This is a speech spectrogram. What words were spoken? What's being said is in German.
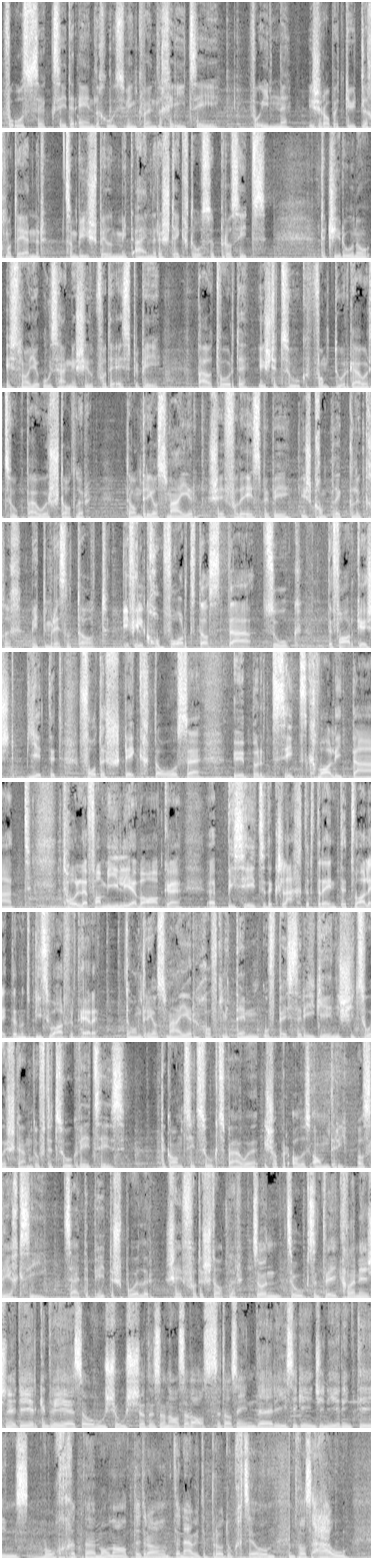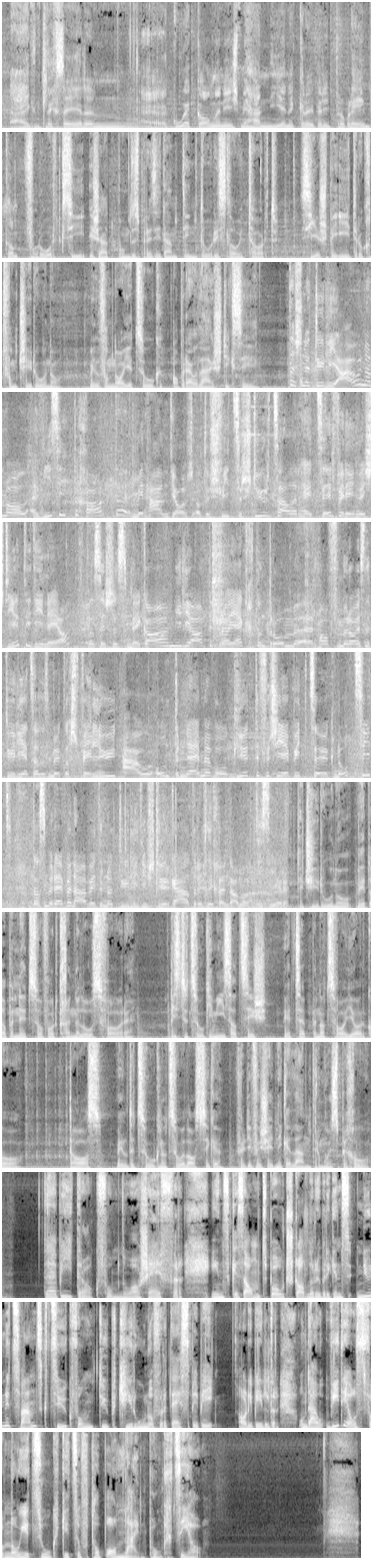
Von außen sieht er ähnlich aus wie ein gewöhnlicher ICE. Von innen ist er aber deutlich moderner, zum Beispiel mit einer Steckdose pro Sitz. Der Ciruno ist das neue Aushängeschild der SBB. Gebaut worden ist der Zug vom Thurgauer Zugbauer Stadler. Der Andreas Meyer, Chef der SBB, ist komplett glücklich mit dem Resultat. Wie viel Komfort das der Zug den Fahrgästen bietet, von der Steckdose über die Sitzqualität, tolle Familienwagen äh, bis hin zu den geschlechtertrennten Toiletten und Pissoir für die Herren. Der Andreas Meyer hofft mit dem auf bessere hygienische Zustände auf den Zug-WCs. Der ganze Zug zu bauen ist aber alles andere als leicht gewesen, sagt Peter Spuler, Chef der Stadler. So einen Zug zu entwickeln ist nicht irgendwie so husch husch oder so Nasenwasser. Da sind äh, riesige Engineering-Teams, Wochen, äh, Monate dran und dann auch in der Produktion. Und was auch eigentlich sehr ähm, äh, gut gegangen ist, wir haben nie ein gröbere Problem gehabt. Vor Ort war auch die Bundespräsidentin Doris Leuthard. Sie ist beeindruckt vom Ciruno will vom neuen Zug aber auch Leistung sehen. Das ist natürlich auch nochmal eine Visitenkarte. Wir haben ja, der Schweizer Steuerzahler hat sehr viel investiert in die NEA. Das ist ein Mega-Milliardenprojekt und darum erhoffen wir uns natürlich jetzt, dass möglichst viele Leute, auch Unternehmen, die Güterverschiebung Züge nutzen, dass wir eben auch wieder natürlich die Steuergelder ein bisschen amortisieren können. Der Giruno wird aber nicht sofort losfahren Bis der Zug im Einsatz ist, wird es etwa noch zwei Jahre gehen. Das, weil der Zug noch Zulassungen für die verschiedenen Länder muss bekommen der Beitrag von Noah Schäfer. Insgesamt baut Stadler übrigens 29 Züge vom Typ Ciruno für die SBB. Alle Bilder und auch Videos vom neuen Zug gibt es auf toponline.ch.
